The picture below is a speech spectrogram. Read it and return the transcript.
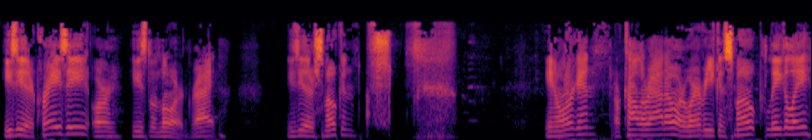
He's either crazy or he's the Lord, right? He's either smoking in Oregon or Colorado or wherever you can smoke legally.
